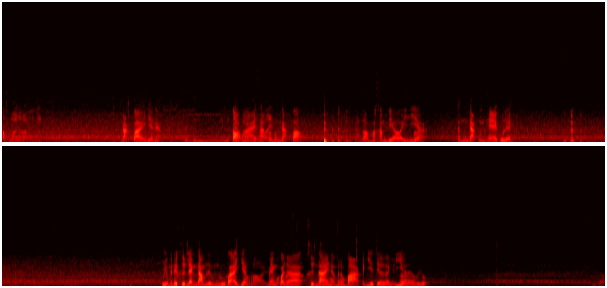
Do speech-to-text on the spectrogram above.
ท็อปร้อยตลอดคนนี้ดักเปล่าไอเฮียเนี่ยเมนดี้มึงตอบมาไอสัตว์ว่ามึงดักเปล่า ตอบมาคำเดียวไอ้เหี้ย ถ้ามึงดักมึงแพ้กูเลย กูยังไม่ได้ขึ้นแรงค์ดำเลยมึงรู้ป่ะไอ้เหี้ย แม่งกว่าจะขึ้นได้เนี่ยมันลำบากไอ้เหี้ยเจอกับไอ้เหี้ยอะไรก็ไม่รู้ ซีดา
